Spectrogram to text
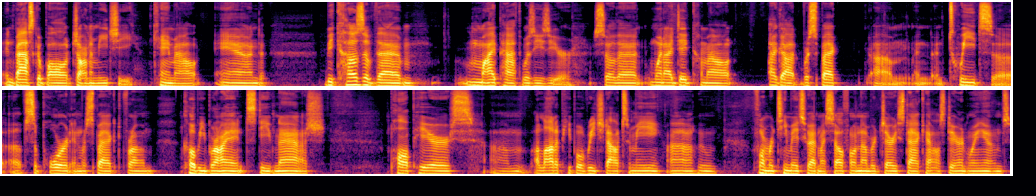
in basketball, John Amaechi came out, and because of them, my path was easier. So that when I did come out, I got respect um, and, and, tweets uh, of support and respect from Kobe Bryant, Steve Nash, Paul Pierce. Um, a lot of people reached out to me uh, who former teammates who had my cell phone number, Jerry Stackhouse, Deron Williams.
